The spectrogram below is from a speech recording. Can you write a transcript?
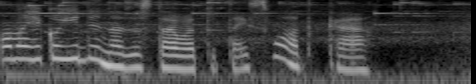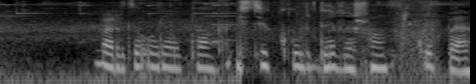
Ona jako jedyna została tutaj, słodka. Bardzo urocza. Iście, kurde, weszłam w kupę.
